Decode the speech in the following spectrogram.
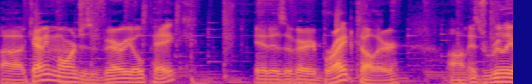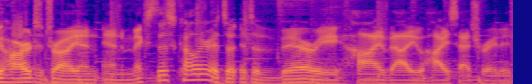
uh, cadmium orange is very opaque. It is a very bright color. Um, it's really hard to try and, and mix this color. It's a it's a very high value, high saturated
